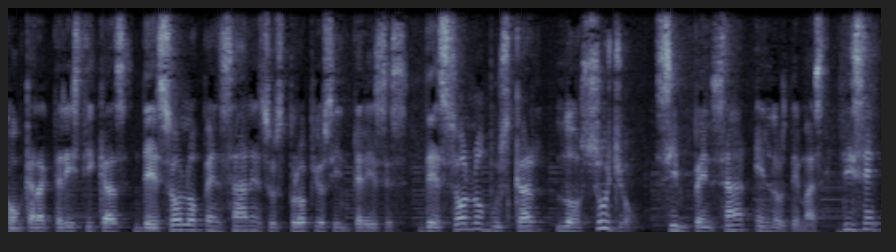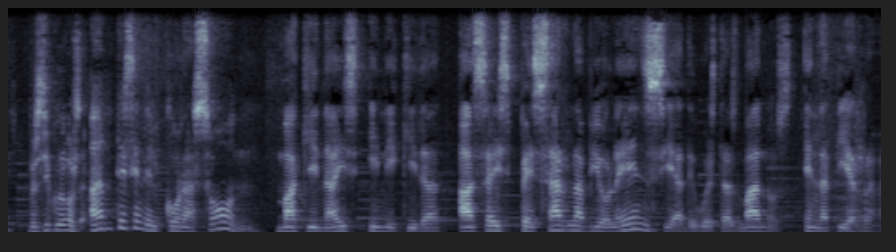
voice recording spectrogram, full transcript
con características de solo pensar en sus propios intereses, de solo buscar lo suyo sin pensar en los demás. Dice, versículos, antes en el corazón maquináis iniquidad, hacéis pesar la violencia de vuestras manos en la tierra.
